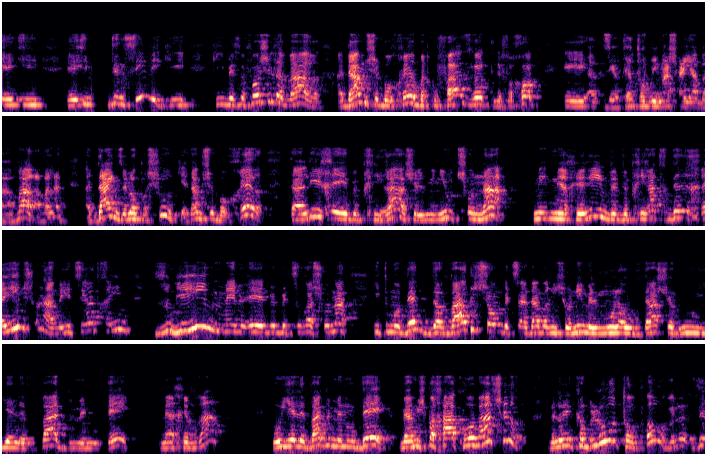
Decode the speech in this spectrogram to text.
אה, אה, אינטנסיבי, כי, כי בסופו של דבר, אדם שבוחר בתקופה הזאת לפחות, אה, זה יותר טוב ממה שהיה בעבר, אבל עדיין זה לא פשוט, כי אדם שבוחר תהליך אה, בבחירה של מיניות שונה, מאחרים, ובחירת דרך חיים שונה, ויצירת חיים זוגיים אה, אה, בצורה שונה, יתמודד דבר ראשון בצעדיו הראשונים אל מול העובדה שהוא יהיה לבד ומנודה מהחברה. הוא יהיה לבד ומנודה מהמשפחה הקרובה שלו, ולא יקבלו אותו פה. ולא, זה,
